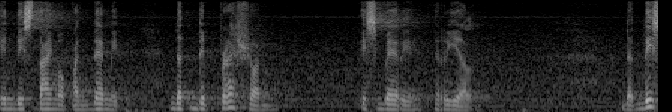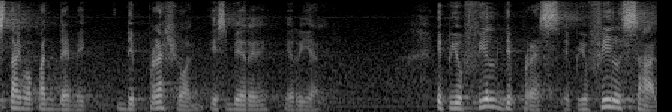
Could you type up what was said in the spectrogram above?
in this time of pandemic that depression is very real. That this time of pandemic, depression is very real. If you feel depressed, if you feel sad,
